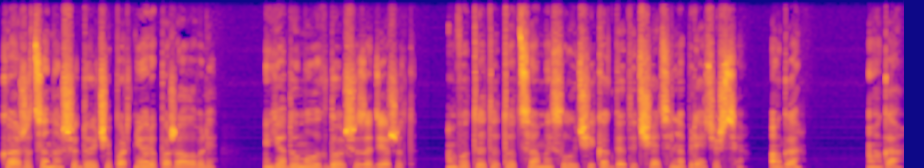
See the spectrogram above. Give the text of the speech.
кажется, наши дойче партнеры пожаловали. Я думал, их дольше задержат. Вот это тот самый случай, когда ты тщательно прячешься. Ага? Ага.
